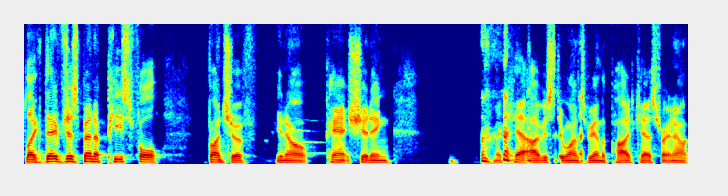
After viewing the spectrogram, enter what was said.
Like they've just been a peaceful bunch of you know pant shitting. My cat obviously wants to be on the podcast right now.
